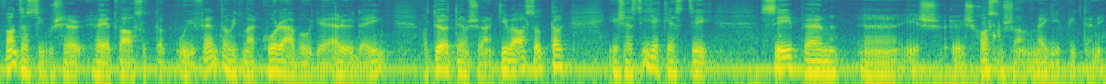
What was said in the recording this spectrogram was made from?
Fantasztikus helyet választottak újfent, amit már korábban ugye erődeink a történelem során kiválasztottak, és ezt igyekezték szépen és, és hasznosan megépíteni.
